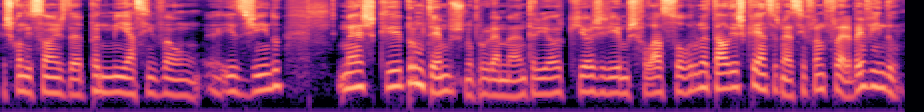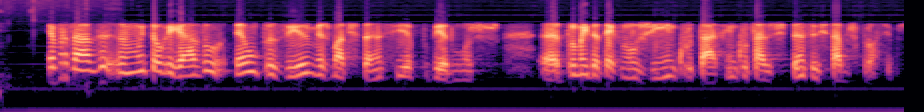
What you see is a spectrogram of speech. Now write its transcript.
as condições da pandemia assim vão eh, exigindo, mas que prometemos no programa anterior que hoje iríamos falar sobre o Natal e as crianças, não é assim, Fernando Freire? Bem-vindo. É verdade, muito obrigado. É um prazer, mesmo à distância, podermos, uh, por meio da tecnologia, encurtar, encurtar as distâncias e estarmos próximos.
